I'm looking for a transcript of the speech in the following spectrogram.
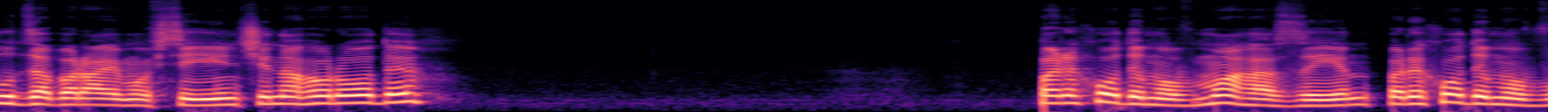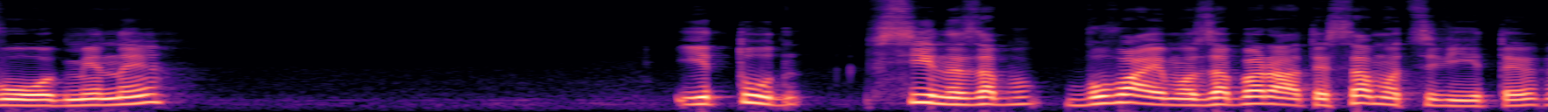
Тут забираємо всі інші нагороди. Переходимо в магазин, переходимо в обміни. І тут всі не забуваємо забирати самоцвіти.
